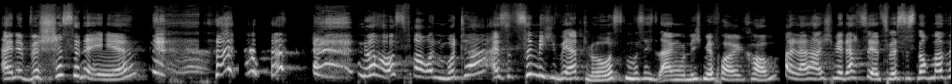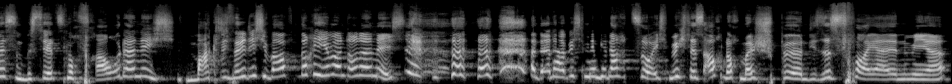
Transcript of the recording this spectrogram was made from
eine beschissene Ehe. nur Hausfrau und Mutter, also ziemlich wertlos, muss ich sagen, bin ich mir vorgekommen. Und dann habe ich mir gedacht, so, jetzt willst du es noch mal wissen, bist du jetzt noch Frau oder nicht? Mag dich, will dich überhaupt noch jemand oder nicht? und dann habe ich mir gedacht, so, ich möchte es auch noch mal spüren, dieses Feuer in mir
